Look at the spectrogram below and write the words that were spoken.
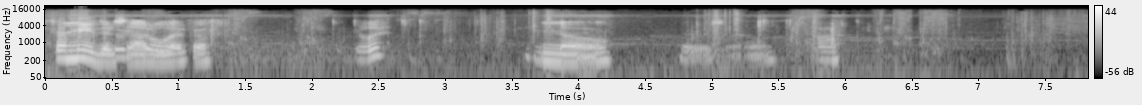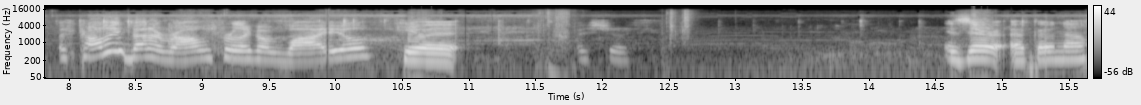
For me, there's There not an echo. Really? No, there isn't one. It's probably been around for like a while. Here, It's just is there an echo now?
